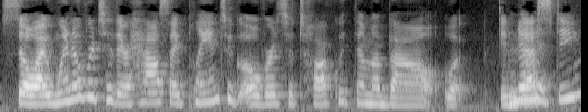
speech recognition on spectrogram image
So I went over to their house. I planned to go over to talk with them about what investing?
